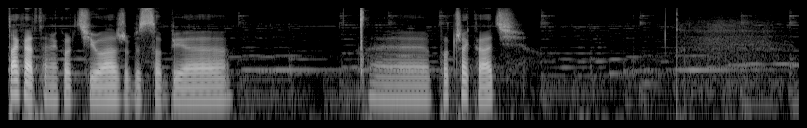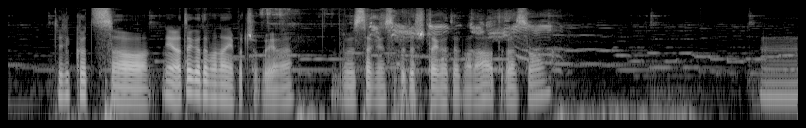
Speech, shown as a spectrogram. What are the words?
ta karta mnie korciła, żeby sobie e, poczekać. Tylko co? Nie no, tego demona nie potrzebujemy. Bo wystawię sobie też tego demona od razu. Mm.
